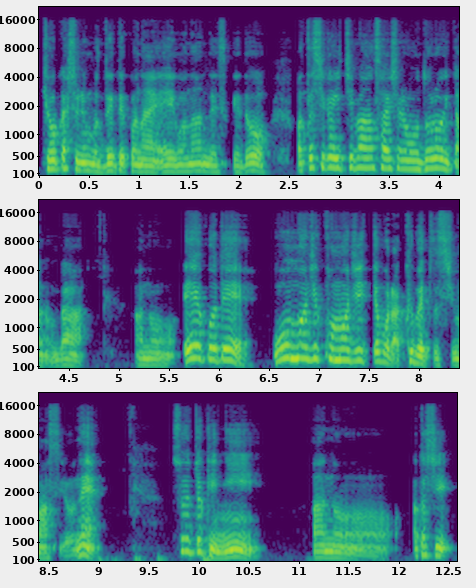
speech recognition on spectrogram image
教科書にも出てこない英語なんですけど、私が一番最初に驚いたのが、あの、英語で大文字小文字ってほら区別しますよね。そういう時に、あの、私、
